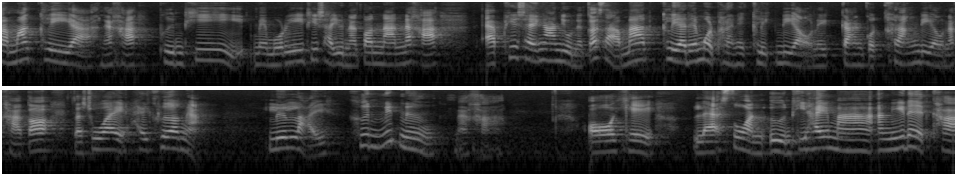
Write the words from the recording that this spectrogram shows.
สามารถเคลียร์นะคะ พื้นที่ Memory ที่ใช้อยู่ณตอนนั้นนะคะแอปที่ใช้งานอยู่เนี่ยก็สามารถเคลียร์ได้หมดภายในคลิกเดียวในการกดครั้งเดียวนะคะ ก็จะช่วยให้เครื่องเนี่ยลื่นไหล ขึ้นนิดนึงนะคะโอเค และส่วนอื่นที่ให้มาอันนี้เด็ดค่ะ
